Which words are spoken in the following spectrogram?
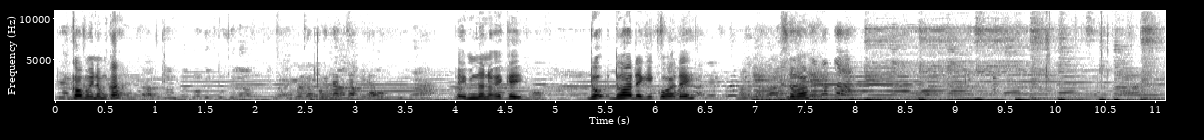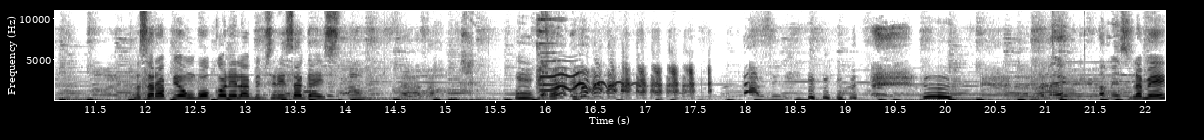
Ikaw, minom ka? Kaim na no, ikay. Du duha day gikuha day. Duha. Masarap yung buko nila Bibs Risa, guys. Mm. Ano eh? Tamis. Lami,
